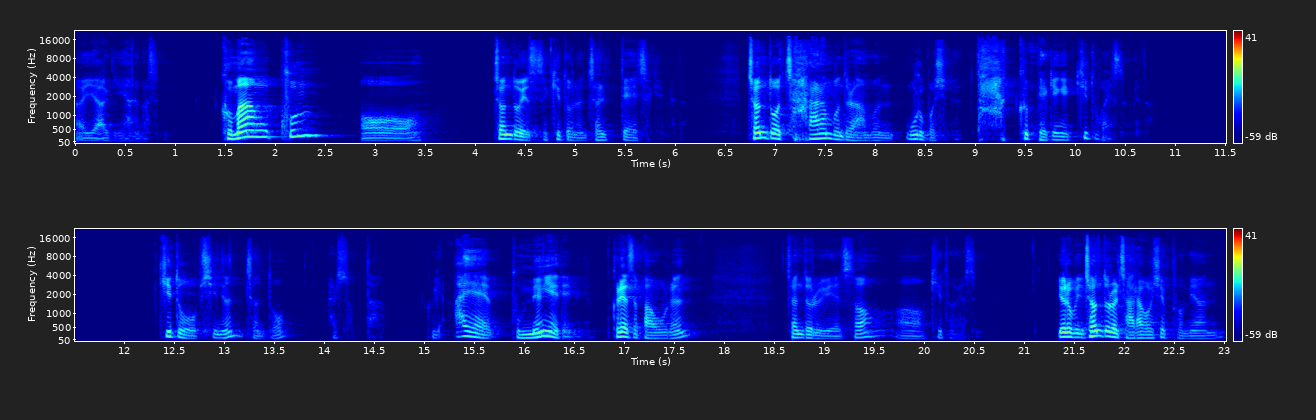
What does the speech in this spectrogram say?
어, 이야기하는 것입니다. 그만큼, 어, 전도에 서 기도는 절대적입니다. 전도 잘하는 분들 한번 물어보시면 다 그 배경에 기도가 있습니다. 기도 없이는 전도 할 수 없다. 그게 아예 분명해야 됩니다. 그래서 바울은 전도를 위해서 어, 기도했습니다. 여러분 전도를 잘하고 싶으면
